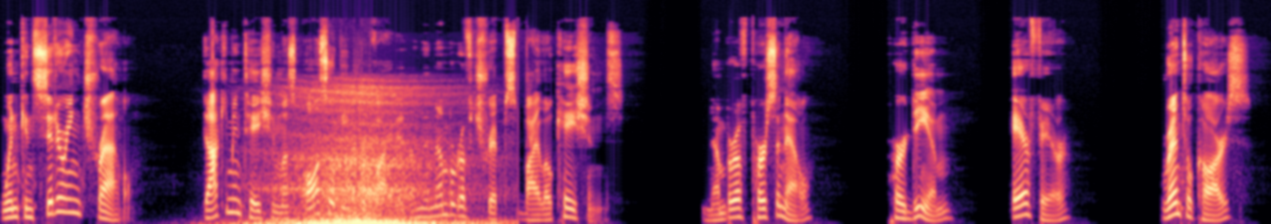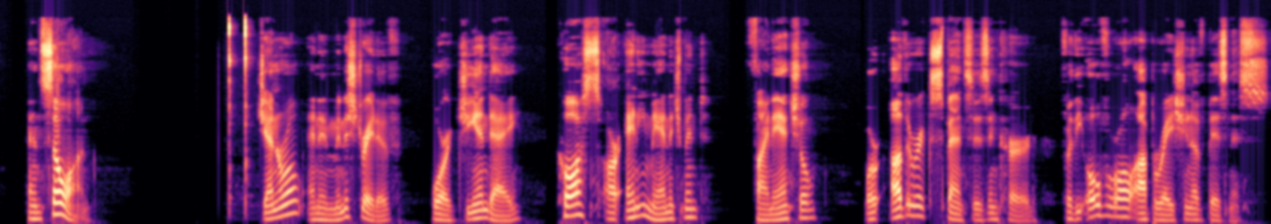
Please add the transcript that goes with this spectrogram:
When considering travel, documentation must also be provided on the number of trips by locations, number of personnel, per diem, airfare, rental cars, and so on. General and administrative, or G&A, costs are any management, financial, or other expenses incurred for the overall operation of business.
